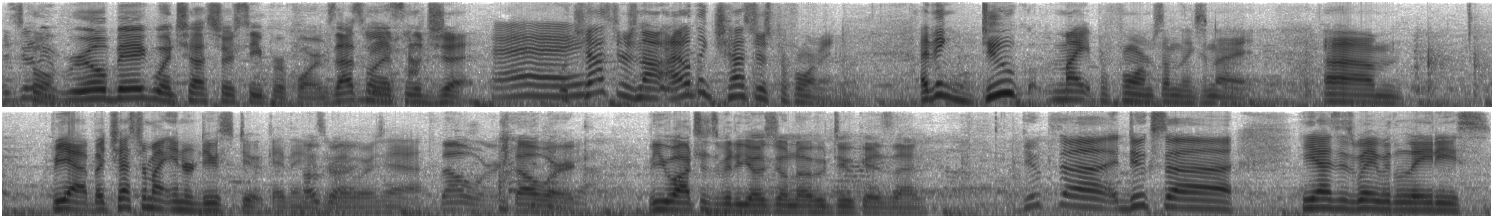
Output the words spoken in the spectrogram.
It's cool. gonna be real big when Chester See performs. That's when it's legit. Hey. Well, Chester's not. I don't think Chester's performing. I think Duke might perform something tonight. Um, but yeah, but Chester might introduce Duke. I think is what Okay. it was. Yeah. That'll work. That'll work. If you watch his videos, you'll know who Duke is then. Duke's uh, Duke's uh, he has his way with the ladies.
